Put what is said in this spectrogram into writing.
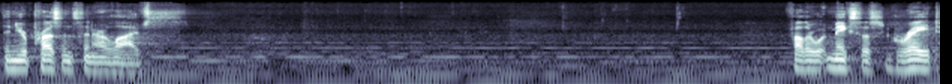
than your presence in our lives. Father, what makes us great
